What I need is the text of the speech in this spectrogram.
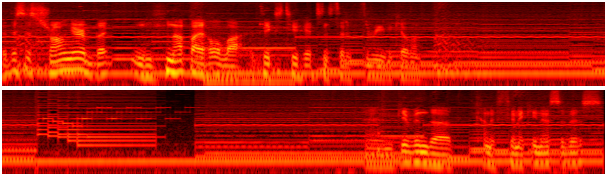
So this is stronger, but not by a whole lot. It takes two hits instead of three to kill him. Given the kind of finickiness of this,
